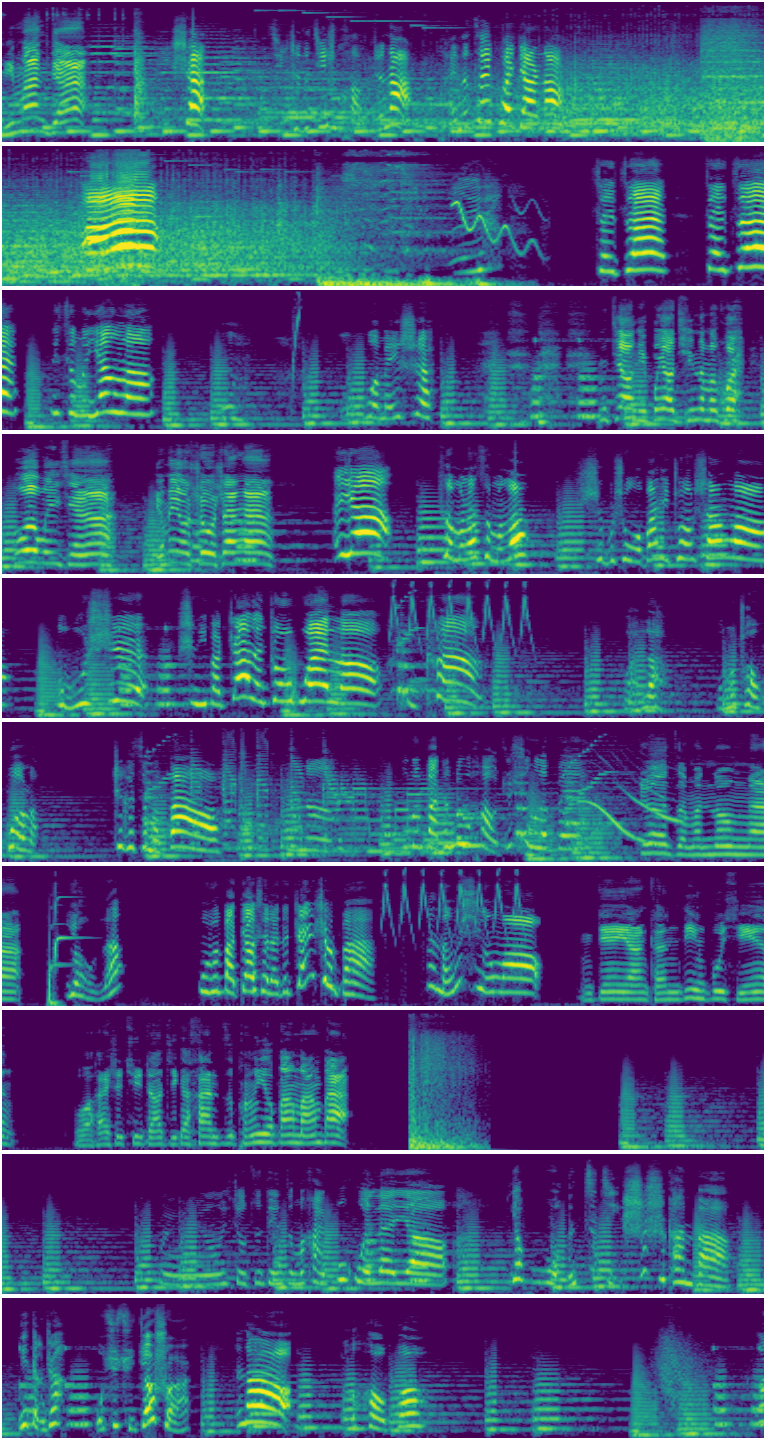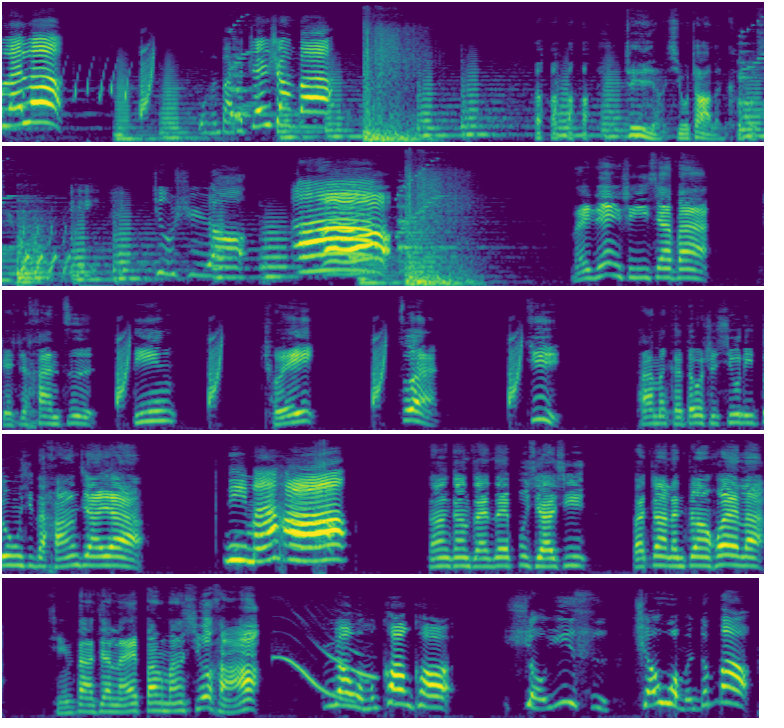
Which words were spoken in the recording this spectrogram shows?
你慢点儿。没事儿，骑车的技术好着呢，还能再快点呢。啊！仔仔，仔仔，你怎么样了？我没事，叫你不要骑那么快，多危险啊！有没有受伤啊？哎呀怎么了？怎么了？是不是我把你撞伤了？不是，是你把栅栏撞坏了。你看，完了，我们闯祸了，这可怎么办哦？那我们把它弄好就行了呗。这怎么弄啊？有了，我们把掉下来的粘上吧。那能行吗？这样肯定不行，我还是去找几个汉子朋友帮忙吧。哎呀，小字典怎么还不回来呀？要不我们自己试试看吧？你等着，我去取胶水。那呃好吧。我来了，我们把它粘上吧。哈哈哈哈！这样修栅栏可不行。就是啊，啊！来认识一下吧，这是汉字“钉”、“锤”、“钻”、“锯”，他们可都是修理东西的行家呀。你们好。刚刚仔仔不小心把栅栏撞坏了，请大家来帮忙修好。让我们看看。小意思，抢我们的吧。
